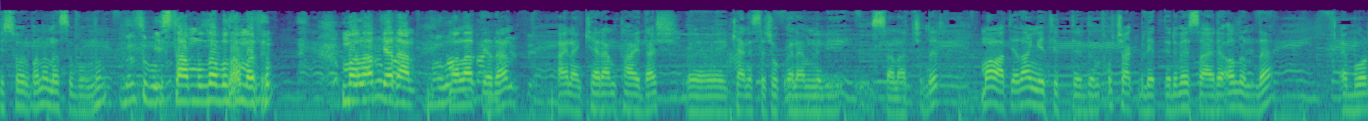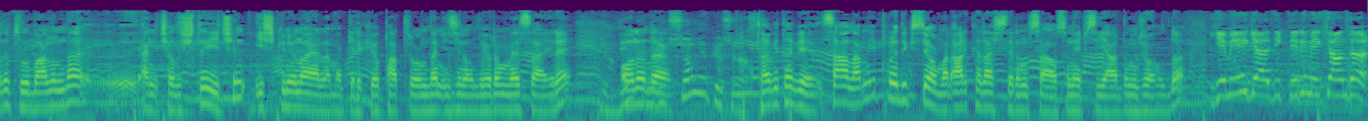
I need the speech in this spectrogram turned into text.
bir sor bana nasıl buldum? Nasıl buldun? İstanbul'da bulamadım. Malatya'dan. Malatya'dan Malatya'dan. Aynen Kerem Taydaş. e, kendisi de çok önemli bir sanatçıdır. Malatya'dan getirttirdim. Uçak biletleri vesaire alındı. E, bu arada Tuğba'nın da e, hani çalıştığı için iş gününü ayarlamak gerekiyor. Patronundan izin alıyorum vesaire. Onu da Prodüksiyon yapıyorsun aslında. tabii tabii sağlam bir prodüksiyon var. Arkadaşlarım sağ olsun hepsi yardımcı oldu. Yemeğe geldikleri mekanda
